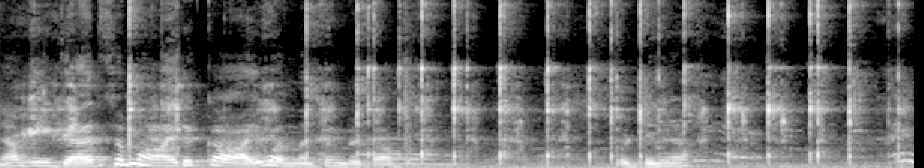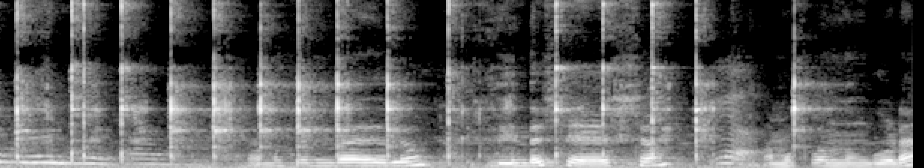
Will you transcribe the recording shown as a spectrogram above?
ഞാൻ വിചാരിച്ച മാതിരി കായ് വന്നിട്ടുണ്ട് കേട്ടോ പുഡിങ് നമുക്ക് എന്തായാലും ഇതിന്റെ ശേഷം നമുക്കൊന്നും കൂടെ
